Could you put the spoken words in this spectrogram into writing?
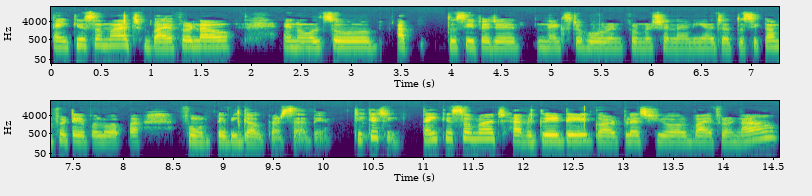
thank you so much bye for now and also ਆਪ ਤੁਸੀਂ ਫਿਰ ਨੈਕਸਟ ਹੋਰ ਇਨਫੋਰਮੇਸ਼ਨ ਲੈਣੀ ਹੈ ਜਦ ਤੁਸੀਂ ਕੰਫਰਟੇਬਲ ਹੋ, ਆਪਾਂ ਫੋਨ ਤੇ ਵੀ ਗੱਲ ਕਰ ਸਕਦੇ ਹਾਂ। ਠੀਕ ਹੈ ਜੀ? Thank you so much. Have a great day. God bless you all. Bye for now.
